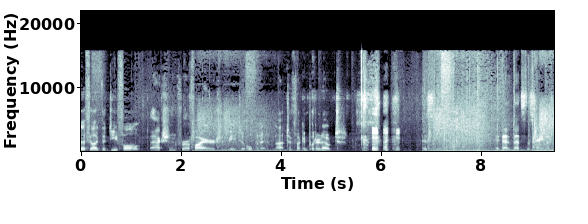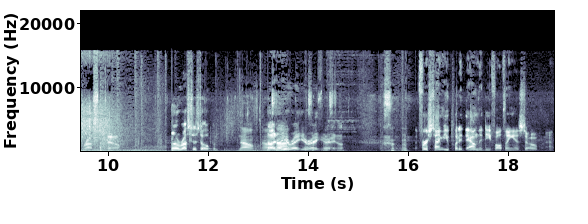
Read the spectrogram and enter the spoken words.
Really feel like the default action for a fire should be to open it, not to fucking put it out. It's hey, that that's the same as rust too. No, rust is to open. No, no, No, it's no, not. you're right, you're It's a- right, you're right. No. The first time you put it down, the default thing is to open it.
